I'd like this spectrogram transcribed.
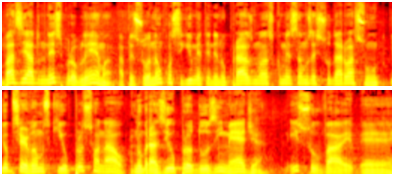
Baseado nesse problema, a pessoa não conseguiu me atender no prazo, nós começamos a estudar o assunto e observamos que o profissional no Brasil produz em média isso vai, é,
